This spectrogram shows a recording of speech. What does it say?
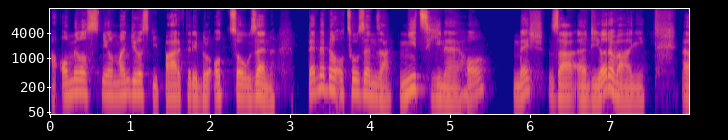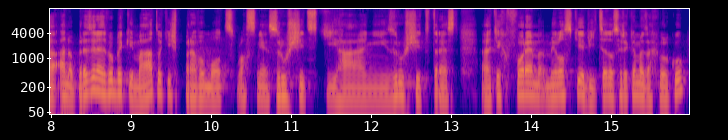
a omilostnil manželský pár, který byl odsouzen. Ten nebyl odsouzen za nic jiného, než za eh, dílerování. Eh, ano, prezident republiky má totiž pravomoc vlastně zrušit stíhání, zrušit trest. Eh, těch forem milosti je více, to si řekneme za chvilku.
